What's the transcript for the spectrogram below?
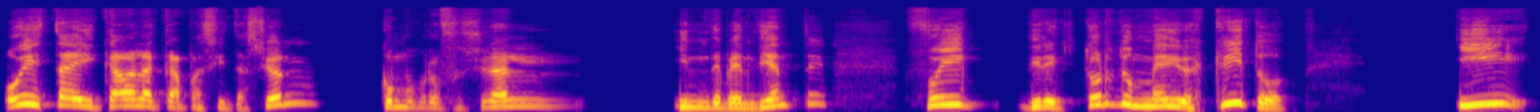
Hoy está dedicado a la capacitación como profesional independiente, fui director de un medio escrito y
